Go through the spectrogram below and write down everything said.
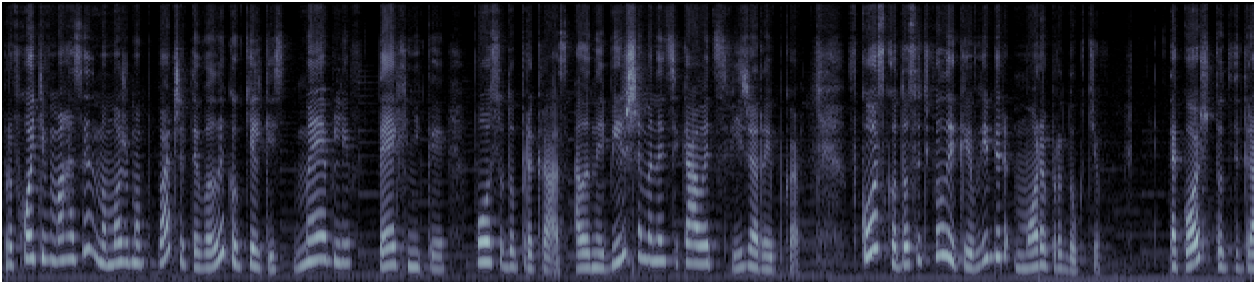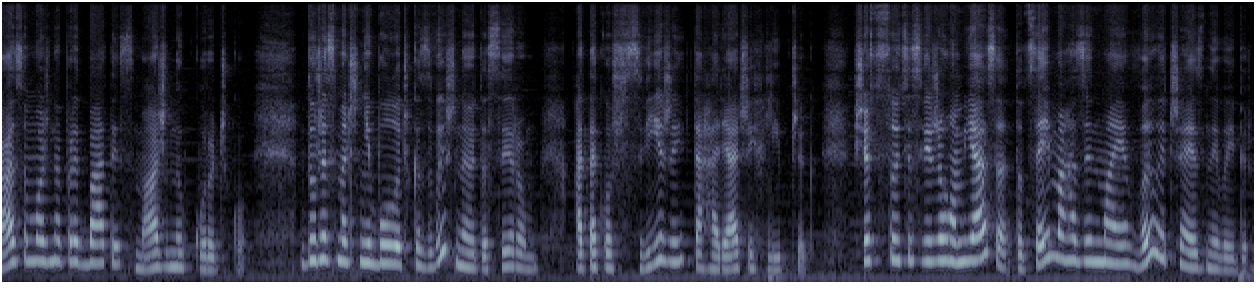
При вході в магазин ми можемо побачити велику кількість меблів, техніки, посуду, прикрас, але найбільше мене цікавить свіжа рибка. В Костко досить великий вибір морепродуктів. Також тут відразу можна придбати смажену курочку, дуже смачні булочки з вишнею та сиром, а також свіжий та гарячий хлібчик. Що стосується свіжого м'яса, то цей магазин має величезний вибір.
